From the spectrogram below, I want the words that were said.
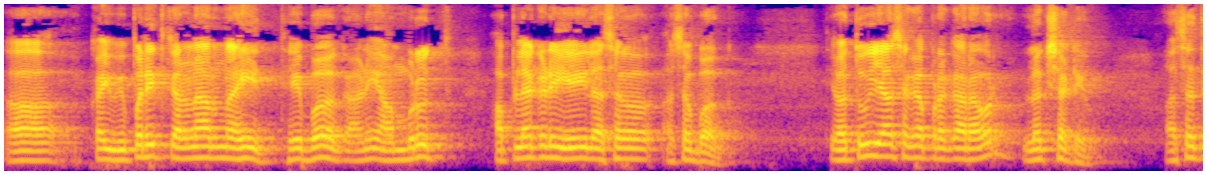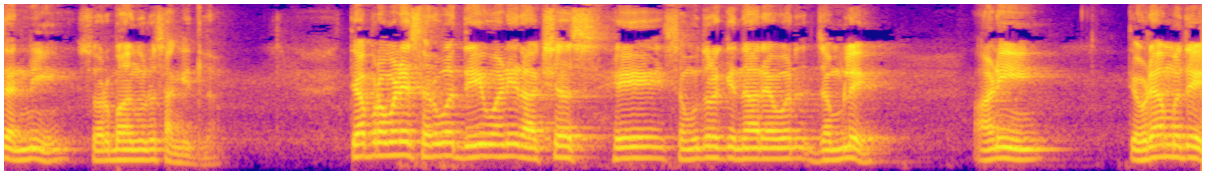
काही विपरीत करणार नाहीत हे बघ आणि अमृत आपल्याकडे येईल असं असं बघ. तेव्हा तू या सगळ्या प्रकारावर लक्ष ठेव असं त्यांनी स्वर्भानूला सांगितलं. त्याप्रमाणे सर्व देव आणि राक्षस हे समुद्रकिनाऱ्यावर जमले आणि तेवढ्यामध्ये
